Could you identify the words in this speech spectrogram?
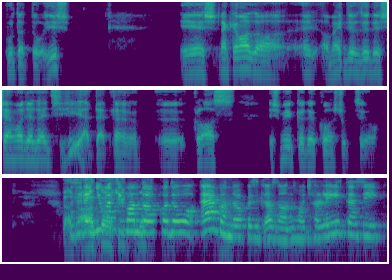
kutató is, és nekem az a, a meggyőződésem, hogy ez egy hihetetlen klassz és működő konstrukció. Tehát Azért egy nyugati gondolkodó elgondolkozik azon, hogy ha létezik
